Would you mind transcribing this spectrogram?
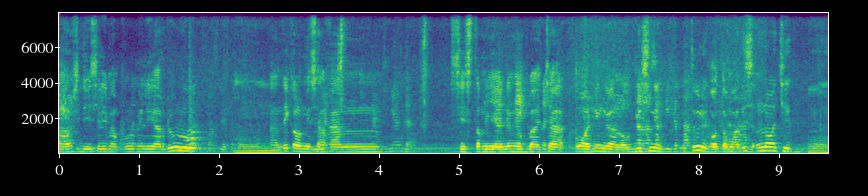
harus diisi 50 miliar dulu Hmm. nanti kalau misalkan sistemnya ini ngebaca wah ini nggak logis nih itu otomatis no cheat Hmm.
